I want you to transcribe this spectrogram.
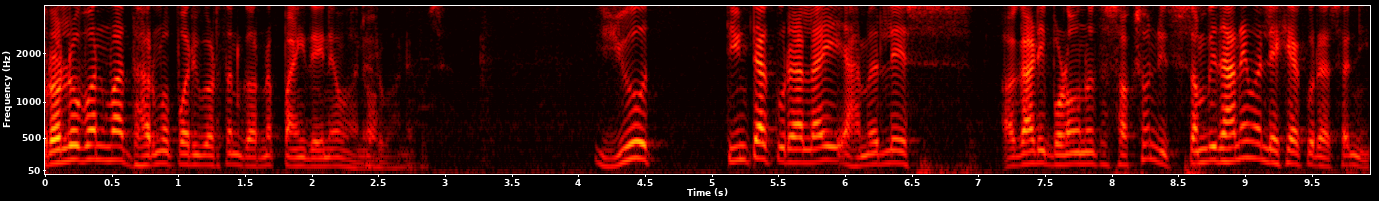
प्रलोभनमा धर्म परिवर्तन गर्न पाइँदैन भनेर। भनेको छ। यो तिनवटा कुरालाई हामीहरूले अगाडि बढाउन त सक्छौँ नि। संविधानैमा लेखेको कुरा छ नि।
